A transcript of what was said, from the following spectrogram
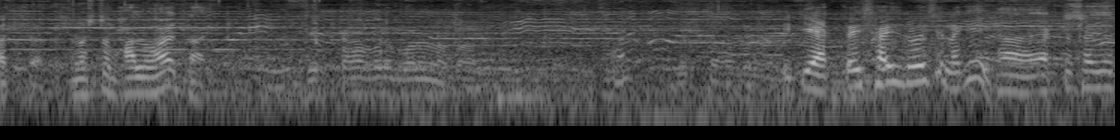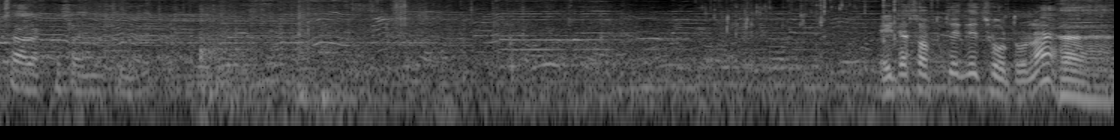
আচ্ছা। মাছটা ভালো হয় তাই। এ কি একটাই সাইজ রয়েছে নাকি? হ্যাঁ একটা সাইজ আছে আর একটা সাইজ আছে। এটা সব থেকে ছোট না? হ্যাঁ হ্যাঁ।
